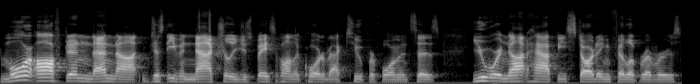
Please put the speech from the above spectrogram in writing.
more often than not, just even naturally, just based upon the quarterback two performances, you were not happy starting Philip Rivers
